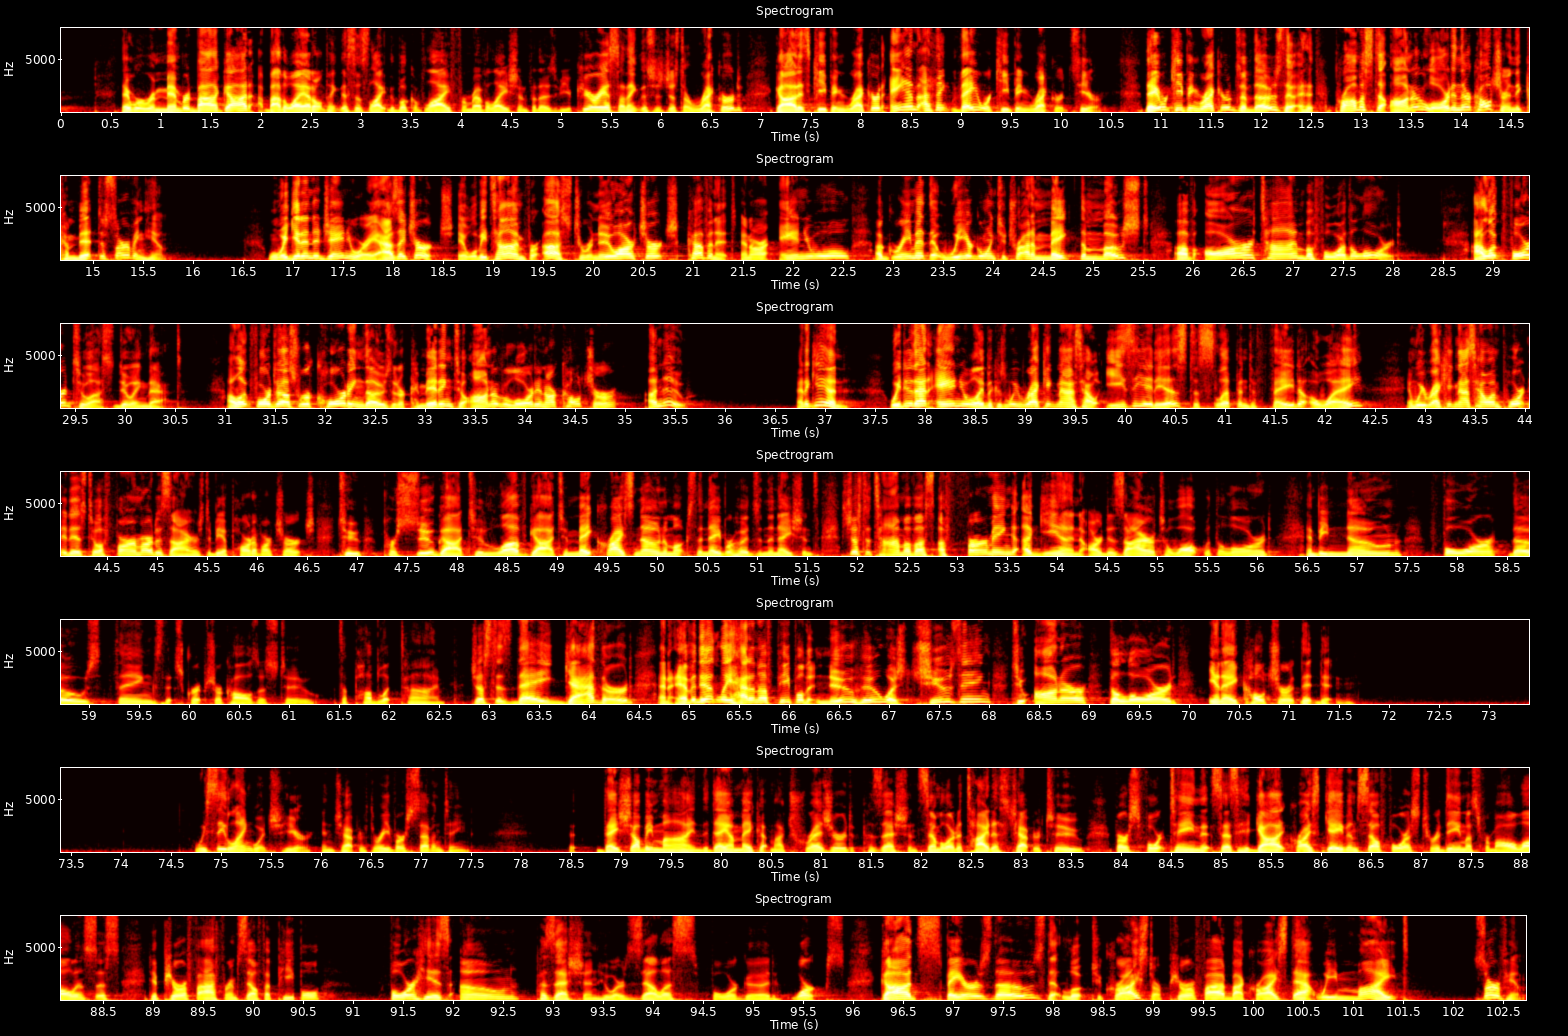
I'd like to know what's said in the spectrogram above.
They were remembered by God. By the way, I don't think this is like the book of life from Revelation for those of you curious. I think this is just a record. God is keeping record, and I think they were keeping records here. They were keeping records of those that promised to honor the Lord in their culture and they commit to serving Him. When we get into January as a church, it will be time for us to renew our church covenant and our annual agreement that we are going to try to make the most of our time before the Lord. I look forward to us doing that. I look forward to us recording those that are committing to honor the Lord in our culture anew. And again, we do that annually because we recognize how easy it is to slip and to fade away. And we recognize how important it is to affirm our desires to be a part of our church, to pursue God, to love God, to make Christ known amongst the neighborhoods and the nations. It's just a time of us affirming again our desire to walk with the Lord and be known for those things that Scripture calls us to. It's a public time. Just as they gathered and evidently had enough people that knew who was choosing to honor the Lord in a culture that didn't. We see language here in chapter 3, verse 17. They shall be mine the day I make up my treasured possession. Similar to Titus chapter 2, verse 14, that says, God, Christ gave himself for us to redeem us from all lawlessness, to purify for himself a people for his own possession who are zealous for good works. God spares those that look to Christ, are purified by Christ, that we might serve him.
